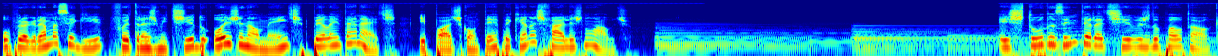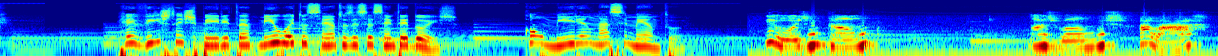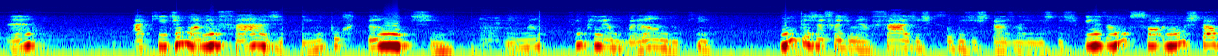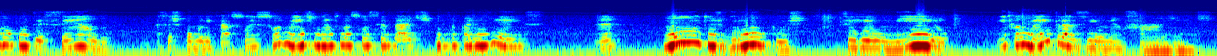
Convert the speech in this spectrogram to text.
O programa a seguir foi transmitido originalmente pela internet e pode conter pequenas falhas no áudio. Estudos Interativos do Paul Talk. Revista Espírita 1862 Com Miriam Nascimento. E hoje, então, nós vamos falar né, aqui de uma mensagem importante. E não sempre lembrando que muitas dessas mensagens que são registradas na revista Espírita não, só, não estavam acontecendo, essas comunicações, somente dentro da sociedade espírita parisiense. Né? Muitos grupos se reuniam e também traziam mensagens.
